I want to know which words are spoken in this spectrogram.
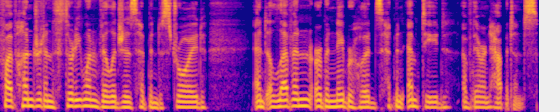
531 villages had been destroyed, and 11 urban neighborhoods had been emptied of their inhabitants.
